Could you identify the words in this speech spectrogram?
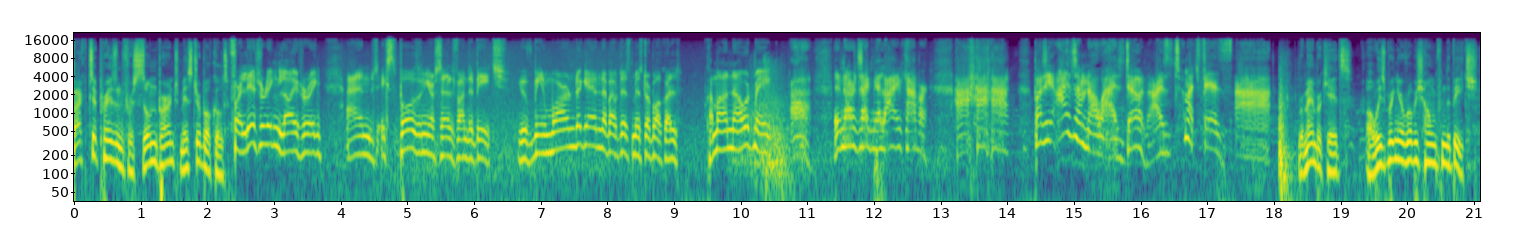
back to prison for sunburnt Mr. Buckled. For littering, loitering, and exposing yourself on the beach. You've been warned again about this, Mr. Buckle. Come on now with me. Ah, it never take me a live camera. Ah, ha, ha. But he, I don't know what I was doing. I was too much fizz. Ah. Remember, kids, always bring your rubbish home from the beach,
